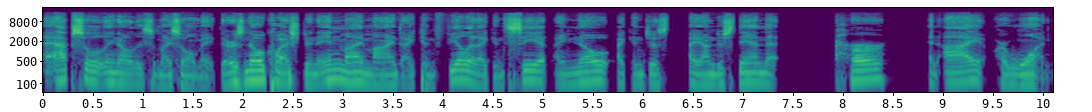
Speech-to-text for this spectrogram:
absolutely know this is my soulmate. There is no question in my mind. I can feel it. I can see it. I know I can just, I understand that her and I are one.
